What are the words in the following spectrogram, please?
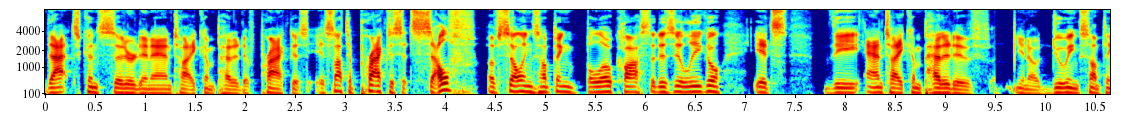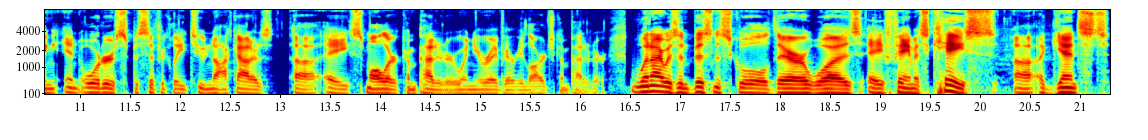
that's considered an anti competitive practice. It's not the practice itself of selling something below cost that is illegal, it's the anti-competitive, you know, doing something in order specifically to knock out as, uh, a smaller competitor when you're a very large competitor. When I was in business school, there was a famous case uh, against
